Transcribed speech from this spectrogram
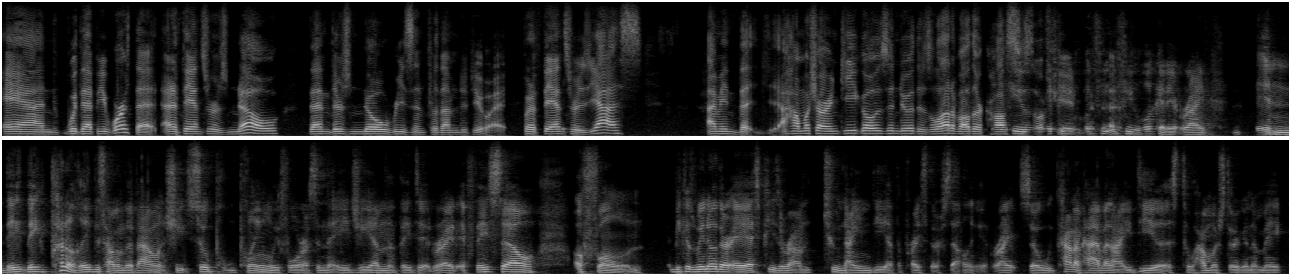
and would that be worth it? And if the answer is no, then there's no reason for them to do it. But if the answer is yes, I mean, that how much R and D goes into it? There's a lot of other costs if you, associated if with if you, it. If you look at it, right, and they, they kind of laid this out on the balance sheet so plainly for us in the AGM that they did, right? If they sell a phone, because we know their ASP is around 290 at the price they're selling it, right? So we kind of have an idea as to how much they're going to make.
